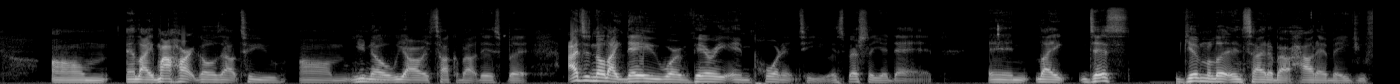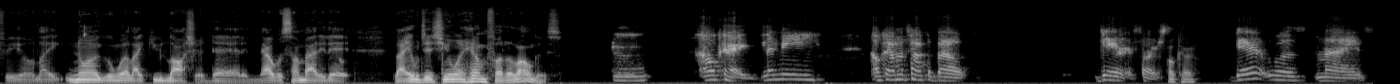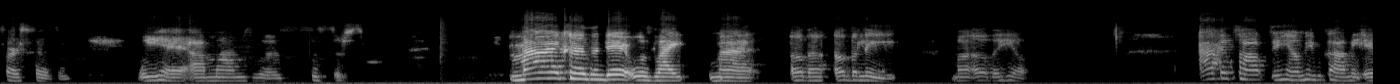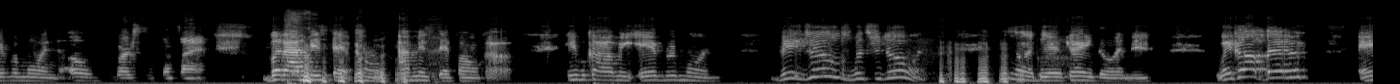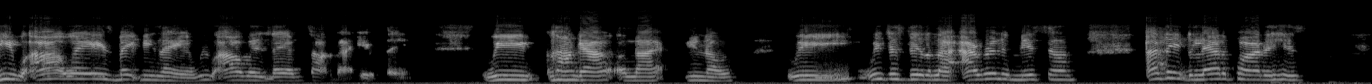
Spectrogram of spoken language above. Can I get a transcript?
Um, and like my heart goes out to you. Um, you know, we always talk about this, but I just know like they were very important to you, especially your dad. And like just give them a little insight about how that made you feel, like knowing well like you lost your dad and that was somebody that like it was just you and him for the longest. Mm, okay, let me. Okay, I'm gonna talk about Derek first. Okay. Derek was my first cousin. We had our moms was sisters. My cousin Derek was like my other other leg, my other hip. I could talk to him. He would call me every morning. Oh, worse than sometimes. But I missed that phone. I missed that phone call. He would call me every morning. Big Juice, what you doing? oh, Derek, I ain't doing that. Wake up, baby. And he would always make me laugh. We would always laugh and talk about everything. We hung out a lot, you know. We we just did a lot. I really miss him. I think the latter part of his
